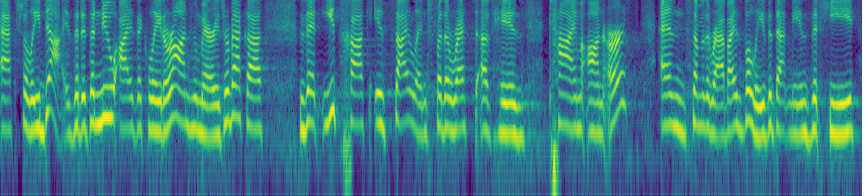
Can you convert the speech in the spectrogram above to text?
actually dies, that it's a new Isaac later on who marries Rebecca, that Yitzchak is silent for the rest of his time on earth, and some of the rabbis believe that that means that he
